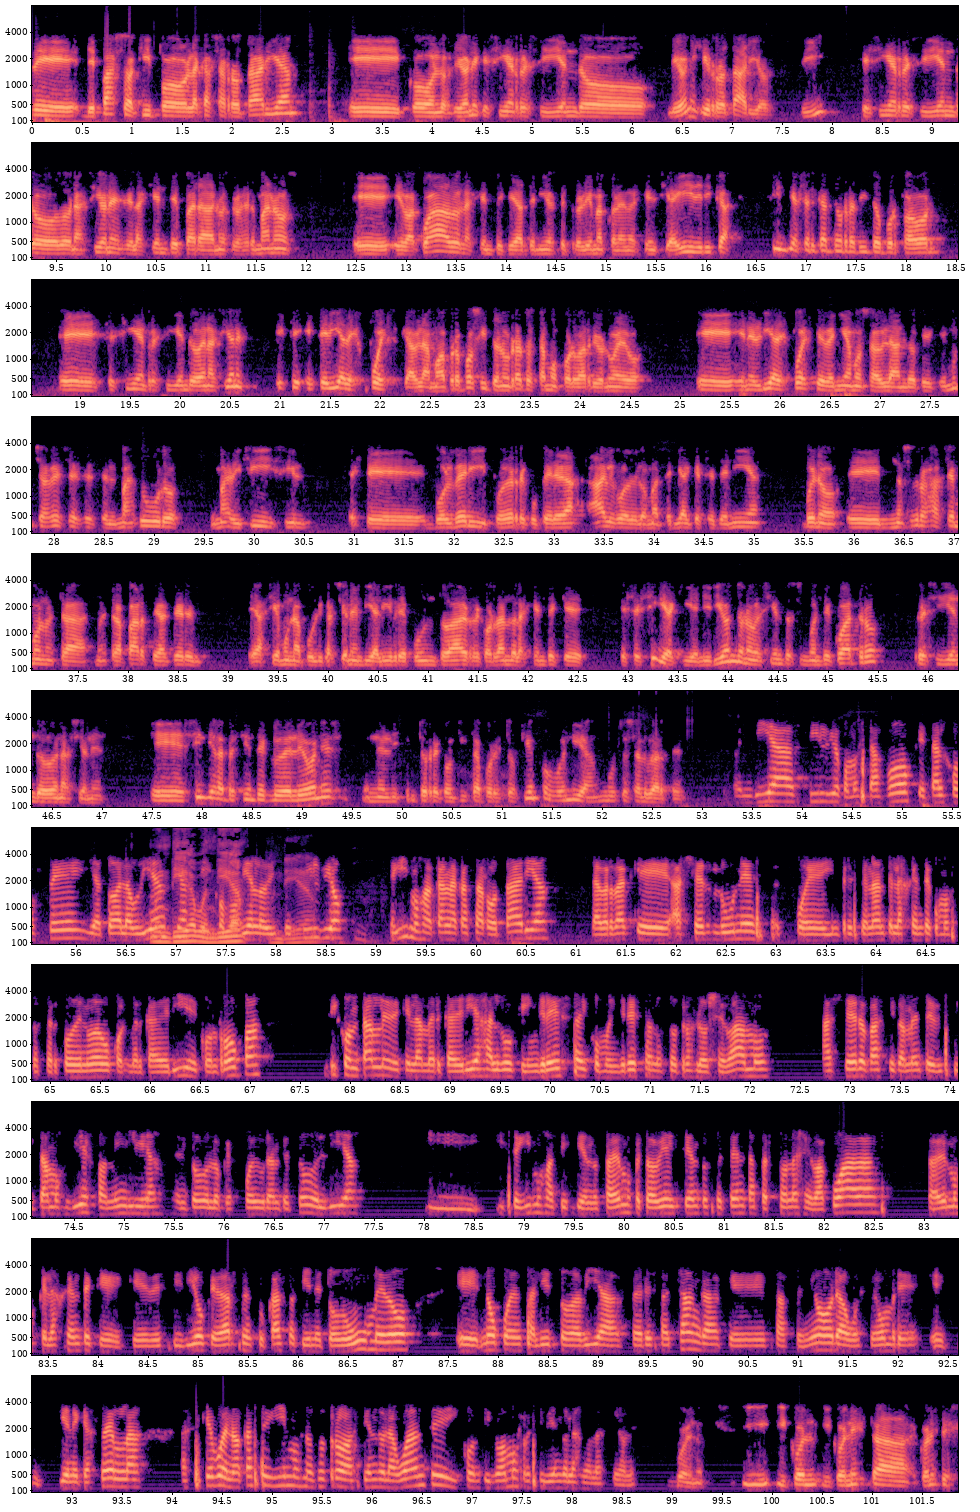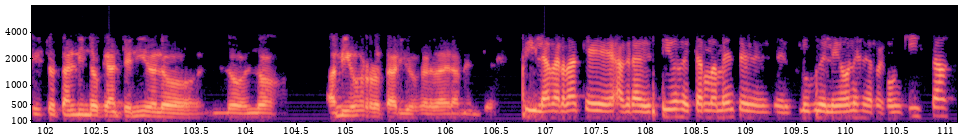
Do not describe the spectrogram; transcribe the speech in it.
de, paso aquí por la Casa Rotaria eh, con los leones que siguen recibiendo, leones y rotarios, ¿sí? que siguen recibiendo donaciones de la gente para nuestros hermanos eh, evacuados, la gente que ha tenido este problema con la emergencia hídrica. Cintia, acércate un ratito, por favor. Eh, se siguen recibiendo donaciones. Este, este día después que hablamos, a propósito, en un rato estamos por Barrio Nuevo. En el día después que veníamos hablando, que, muchas veces es el más duro más difícil, este, volver y poder recuperar algo de lo material que se tenía. Bueno, eh, nosotros hacemos nuestra nuestra parte, ayer eh, hacíamos una publicación en vialibre.ar recordando a la gente que, que se sigue aquí en Iriondo 954 recibiendo donaciones. Eh, Cintia es la presidenta del Club de Leones en el Distrito Reconquista por estos tiempos. Buen día, un gusto saludarte. Buen día, Silvio, ¿cómo estás vos? ¿Qué tal, José? Y a toda la audiencia. Buen día, Como bien lo dice Silvio, seguimos acá en la Casa Rotaria. La verdad que ayer lunes fue impresionante la gente cómo se acercó de nuevo con mercadería y con ropa. Sí contarle de que la mercadería es algo que ingresa y como ingresa nosotros lo llevamos. Ayer básicamente visitamos 10 familias en todo lo que fue durante todo el día y, y seguimos asistiendo. Sabemos que todavía hay 170 personas evacuadas, sabemos que la gente que, que decidió quedarse en su casa tiene todo húmedo, eh, no pueden salir todavía a hacer esa changa que esa señora o ese hombre eh, tiene que hacerla. Así que bueno, acá seguimos nosotros haciendo el aguante y continuamos recibiendo las donaciones. Bueno, y, y con y con esta con este gesto tan lindo que han tenido los amigos rotarios verdaderamente. Sí, la verdad que agradecidos eternamente desde el Club de Leones de Reconquista.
